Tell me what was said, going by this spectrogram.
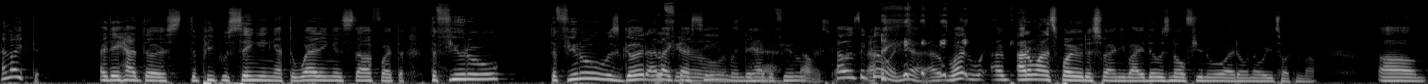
I liked it. And they had the the people singing at the wedding and stuff. Or at the the funeral, the funeral was good. I The liked that scene was- when they had the funeral. that was That was a good. one. Yeah. I, what, what- I, I don't want to spoil this for anybody. There was no funeral. I don't know what you're talking about. Um,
